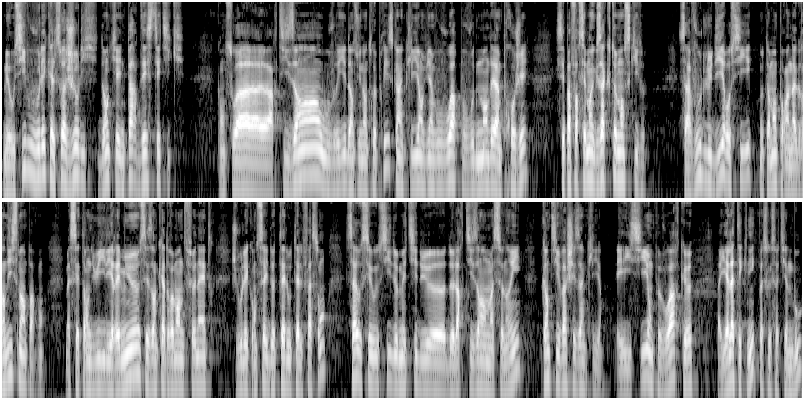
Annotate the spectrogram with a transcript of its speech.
Mais aussi, vous voulez qu'elle soit jolie. Donc, il y a une part d'esthétique. Qu'on soit artisan, ouvrier dans une entreprise, quand un client vient vous voir pour vous demander un projet, c'est pas forcément exactement ce qu'il veut. C'est à vous de lui dire aussi, notamment pour un agrandissement par contre. Ben, cet enduit, il irait mieux, ces encadrements de fenêtres, je vous les conseille de telle ou telle façon. Ça, c'est aussi le métier du, euh, de l'artisan en maçonnerie quand il va chez un client. Et ici, on peut voir que ben, il y a la technique parce que ça tient debout,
